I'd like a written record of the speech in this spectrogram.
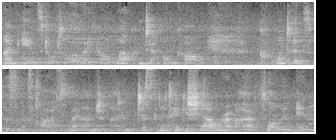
I'm Anne's daughter Laleko. Welcome to Hong Kong Qantas Business Class Lounge. I'm just going to take a shower. I've flown in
